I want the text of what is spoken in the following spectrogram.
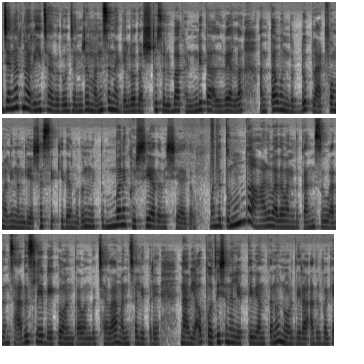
ಜನರನ್ನ ರೀಚ್ ಆಗೋದು, ಜನರ ಮನಸ್ಸನ್ನು ಗೆಲ್ಲೋದು ಅಷ್ಟು ಸುಲಭ, ಖಂಡಿತ ಅಲ್ವೇ ಅಲ್ಲ. ಅಂಥ ಒಂದು ದೊಡ್ಡ ಪ್ಲ್ಯಾಟ್ಫಾರ್ಮಲ್ಲಿ ನನಗೆ ಯಶಸ್ಸು ಸಿಕ್ಕಿದೆ ಅನ್ನೋದು ನನಗೆ ತುಂಬಾ ಖುಷಿಯಾದ ವಿಷಯ ಇದು. ಒಂದು ತುಂಬ ಆಳವಾದ ಒಂದು ಕನಸು, ಅದನ್ನು ಸಾಧಿಸಲೇಬೇಕು ಅಂತ ಒಂದು ಛಲ ಮನಸ್ಸಲ್ಲಿದ್ದರೆ ನಾವು ಯಾವ ಪೊಸಿಷನಲ್ಲಿ ಇರ್ತೀವಿ ಅಂತಲೂ ನೋಡ್ದಿರ. ಅದ್ರ ಬಗ್ಗೆ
